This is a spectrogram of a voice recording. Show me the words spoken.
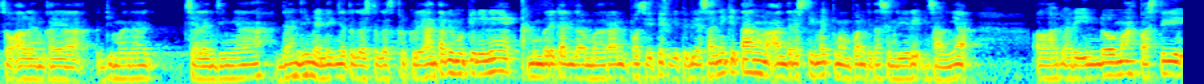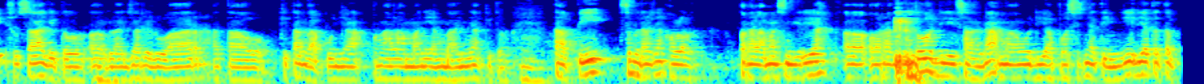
soal yang kayak gimana challengingnya dan demandingnya tugas-tugas perkuliahan. Tapi mungkin ini memberikan gambaran positif gitu. Biasanya kita nge-underestimate kemampuan kita sendiri. Misalnya eh, dari Indo mah pasti susah gitu eh, belajar di luar atau kita nggak punya pengalaman yang banyak gitu. Tapi sebenarnya kalau pengalaman sendiri ya. Eh, orang itu di sana mau dia posisinya tinggi dia tetap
